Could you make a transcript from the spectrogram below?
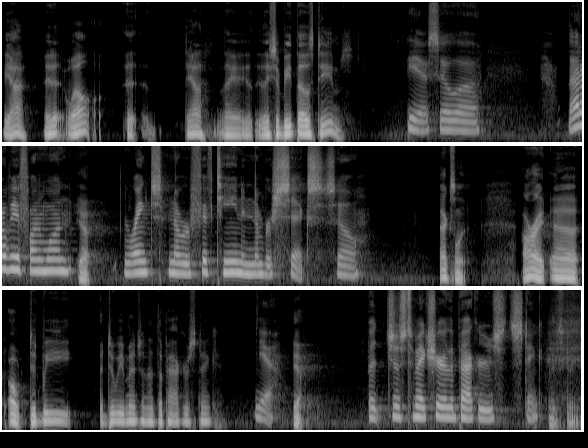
Yeah. It, well, it, yeah, they they should beat those teams. yeah. So uh, that'll be a fun one. Yeah. Ranked number fifteen and number six. So Excellent. All right. Uh, oh, did we did we mention that the Packers stink? yeah. Yeah, But just to make sure the Packers stink. they stink.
